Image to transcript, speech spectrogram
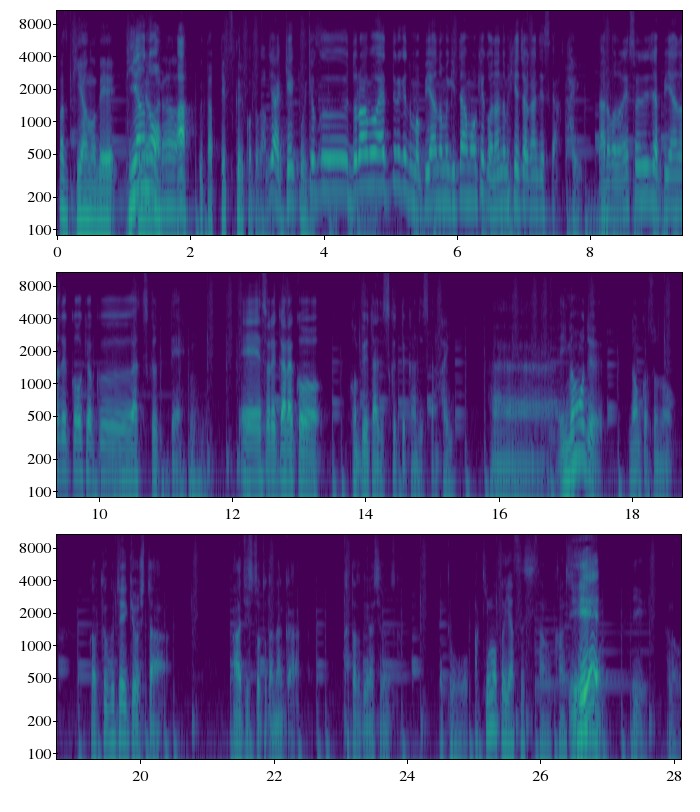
まずピアノでピアノ？あ歌って作ることがじゃあ結局ドラムはやってるけどもピアノもギターも結構何でも弾けちゃう感じですか？はい。なるほどね。それでじゃあピアノでこう曲は作って、うんえーそれからこうコンピューターで作っていく感じですか？はい。へー。今までなんかその楽曲提供したアーティストとかなんか方とかいらっしゃるんですか？えっと、秋元康さん監修の,、え？あの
